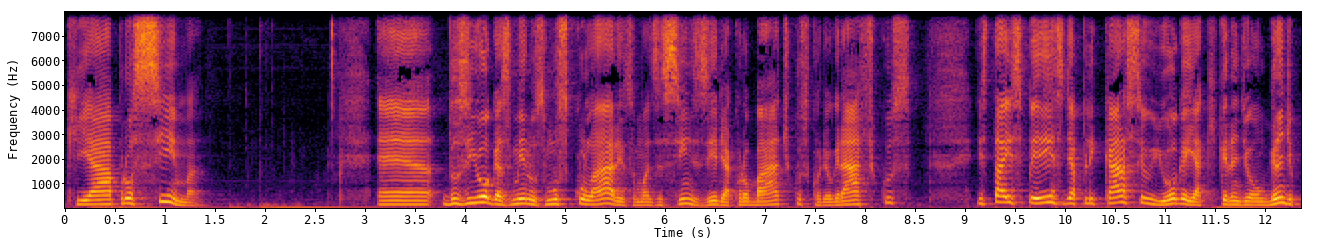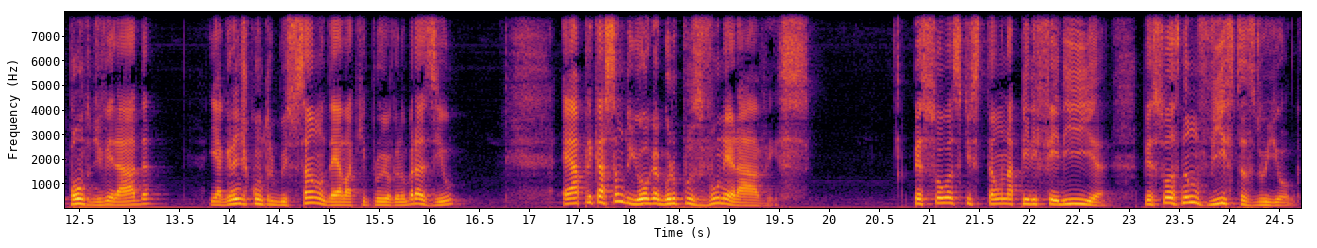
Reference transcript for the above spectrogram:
que a aproxima é, dos yogas menos musculares, vamos assim dizer, e acrobáticos, coreográficos, está a experiência de aplicar seu yoga, e aqui grande, é um grande ponto de virada, e a grande contribuição dela aqui para o yoga no Brasil, é a aplicação do yoga a grupos vulneráveis. Pessoas que estão na periferia, pessoas não vistas do yoga.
